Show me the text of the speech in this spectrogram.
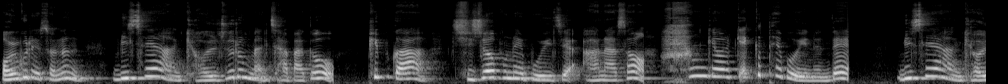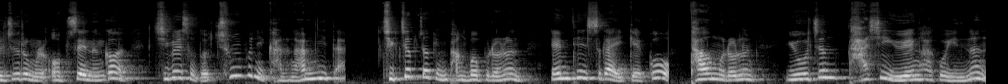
얼굴에서는 미세한 결주름만 잡아도 피부가 지저분해 보이지 않아서 한결 깨끗해 보이는데 미세한 결주름을 없애는 건 집에서도 충분히 가능합니다. 직접적인 방법으로는 MTS가 있겠고 다음으로는 요즘 다시 유행하고 있는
